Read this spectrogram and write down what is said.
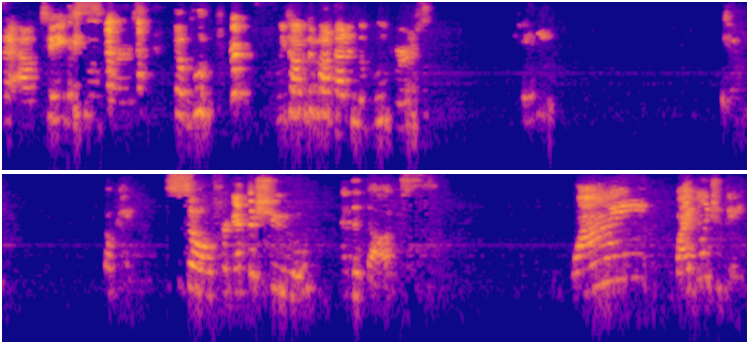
The outtakes. The bloopers. we talked about that in the bloopers. Katie. Okay, so forget the shoe and the ducks. Why? Why don't you date?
